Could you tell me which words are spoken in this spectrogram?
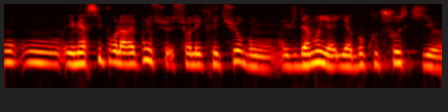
on, et merci pour la réponse sur, l'écriture. Bon, évidemment, il y, a, il y, a, beaucoup de choses qui, euh,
